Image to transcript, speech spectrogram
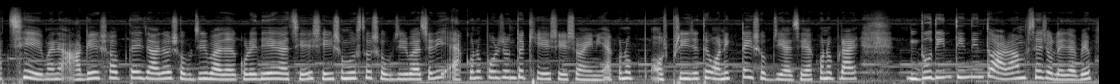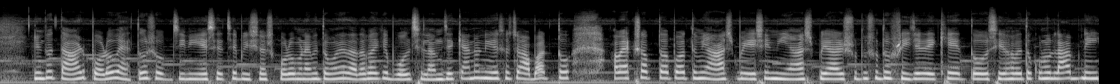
আছে মানে আগের সপ্তাহে যা যা সবজির বাজার করে দিয়ে গেছে, সেই সমস্ত সবজির বাজারই এখনও পর্যন্ত খেয়ে শেষ হয়নি। এখনও ফ্রিজেতে অনেকটাই সবজি আছে। এখনও প্রায় দুদিন তিন দিন তো আরামসে চলে যাবে। কিন্তু তারপরেও এত সবজি নিয়ে এসেছে, বিশ্বাস করো। মানে আমি তোমাদের দাদাভাইকে বলছিলাম যে, কেন নিয়ে এসেছ? আবার তো, আবার এক সপ্তাহ পর তুমি আসবে, এসে নিয়ে আসবে। আর শুধু শুধু ফ্রিজে রেখে তো সেভাবে তো কোনো লাভ নেই।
